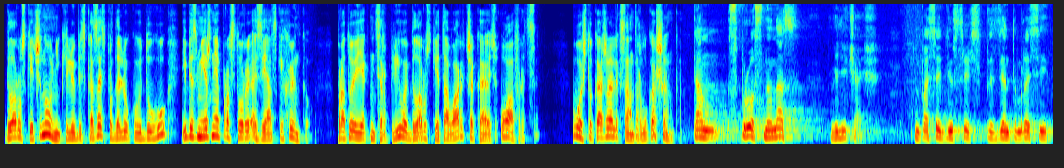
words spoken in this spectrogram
Беларускія чыноўнікі любяць казаць пра далёкую дугу і безмежныя прасторы азіяцкіх рынкаў. Пра тое, як нецярпліва беларускія тавары чакаюць у Афрыцы. Вось што кажа Александр Лукашенко. Там спрос на нас величайший. На последнюю встречу с президентом России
